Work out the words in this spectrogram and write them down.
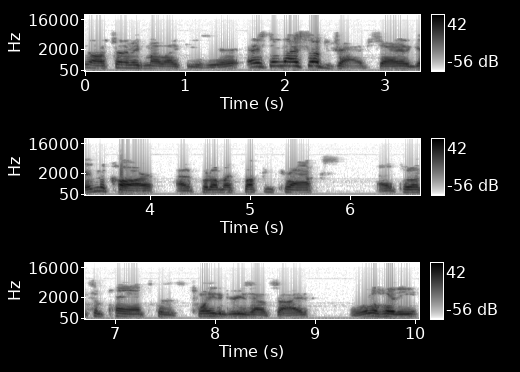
know, I was trying to make my life easier, and it's still nice stuff to drive. So I had to get in the car. I had to put on my fucking Crocs. I had to put on some pants because it's 20 degrees outside. A little hoodie.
